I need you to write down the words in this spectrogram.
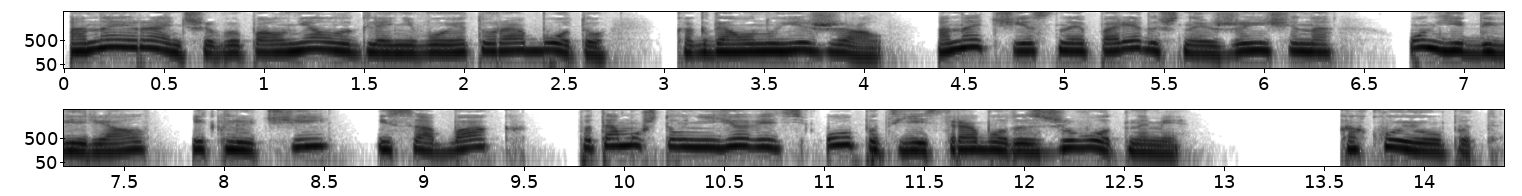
Она и раньше выполняла для него эту работу, когда он уезжал. Она честная, порядочная женщина, он ей доверял, и ключи, и собак, потому что у нее ведь опыт есть работы с животными. Какой опыт?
